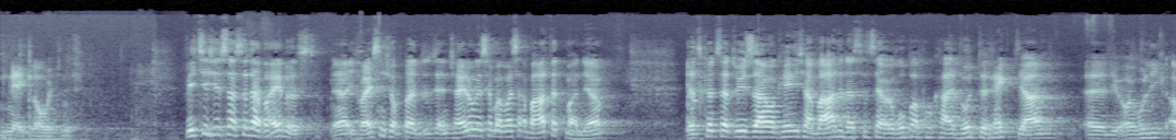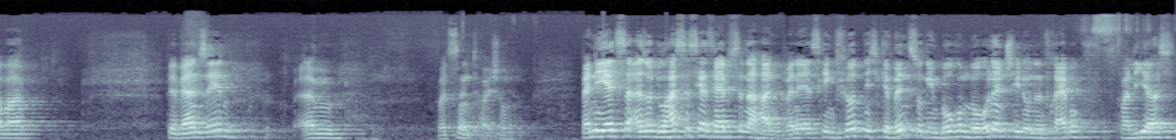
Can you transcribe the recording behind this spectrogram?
Nee, glaube ich nicht. Wichtig ist, dass du dabei bist. Ja, ich weiß nicht, ob die Entscheidung ist ja mal, was erwartet man, ja. Jetzt könntest du natürlich sagen, okay, ich erwarte, dass das der Europapokal wird direkt, ja, äh, die Euroleague, aber wir werden sehen. Ähm, wird es eine Enttäuschung. Wenn du jetzt, also du hast es ja selbst in der Hand, wenn du jetzt gegen Fürth nicht gewinnst und gegen Bochum nur unentschieden und in Freiburg verlierst,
